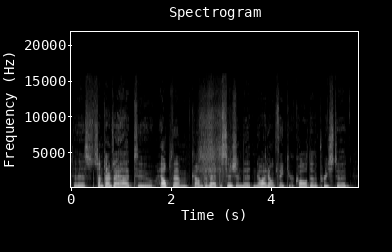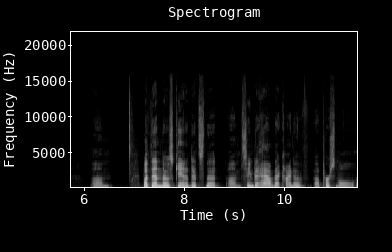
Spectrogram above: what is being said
to this. Sometimes I had to help them come to that decision that no, I don't think you're called to the priesthood. Um, but then those candidates that um, seem to have that kind of uh, personal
